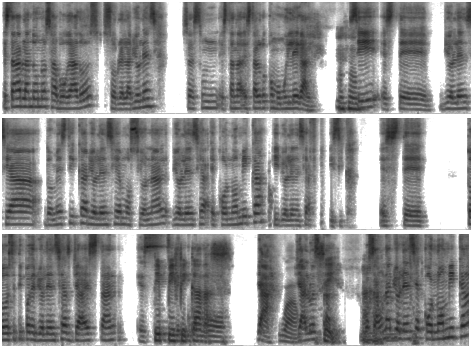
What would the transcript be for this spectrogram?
Están hablando unos abogados sobre la violencia, o sea, es, un, están, está algo como muy legal, ¿sí? Este, violencia doméstica, violencia emocional, violencia económica y violencia física. Este, todo ese tipo de violencias ya están este, tipificadas. ya, ya lo están. O sea, una violencia económica,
